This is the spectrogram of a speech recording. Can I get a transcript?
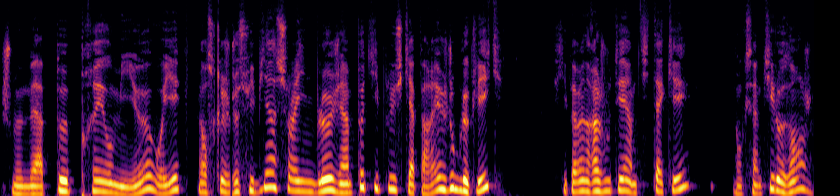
je me mets à peu près au milieu, vous voyez, lorsque je suis bien sur la ligne bleue, j'ai un petit plus qui apparaît, je double-clique, ce qui permet de rajouter un petit taquet, donc c'est un petit losange,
